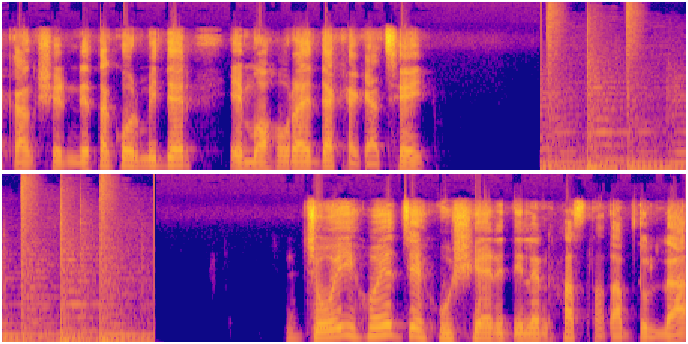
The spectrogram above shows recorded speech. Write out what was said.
একাংশের নেতাকর্মীদের এ মহড়ায় দেখা গেছে। জয়ী হয়ে যে হুঁশিয়ারি দিলেন হাসনাত আবদুল্লাহ,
